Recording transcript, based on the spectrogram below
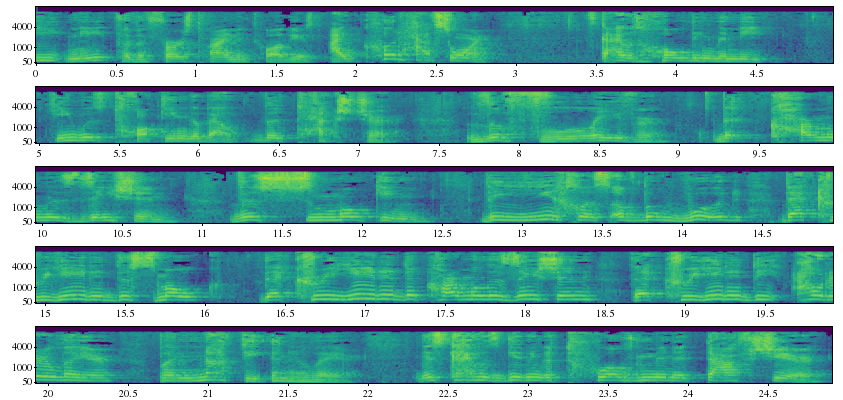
eat meat for the first time in 12 years. I could have sworn this guy was holding the meat. He was talking about the texture, the flavor, the caramelization, the smoking, the yichus of the wood that created the smoke, that created the caramelization, that created the outer layer, but not the inner layer. This guy was giving a 12 minute daf shir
